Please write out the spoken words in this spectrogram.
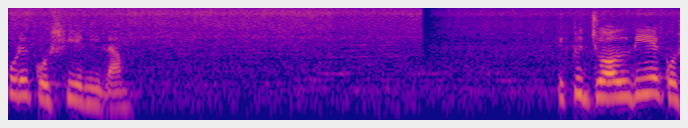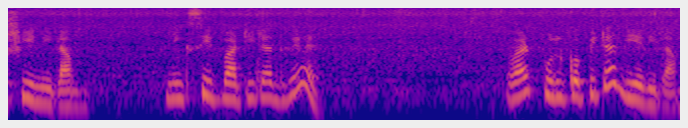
করে কষিয়ে নিলাম। একটু জল দিয়ে কষিয়ে নিলাম। মিক্সির বাটিটা ধুয়ে এবার ফুলকপিটা দিয়ে দিলাম।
